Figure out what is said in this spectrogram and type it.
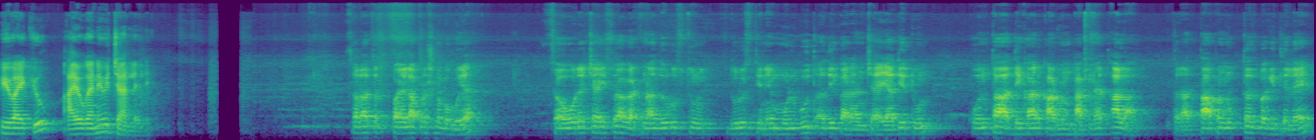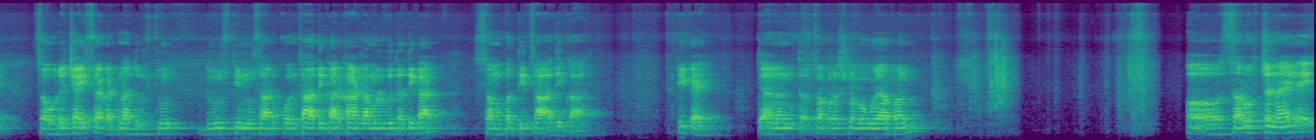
पी वाय क्यू आयोगाने विचारलेले. चला तर पहिला प्रश्न बघूया. चौवेचाळीसव्या घटना दुरुस्त दुरुस्तीने मूलभूत अधिकारांच्या यादीतून कोणता अधिकार काढून टाकण्यात आला? तर आत्ता आपण नुकतंच बघितलेलं आहे. चौवेचाळीसव्या घटना दुरुस्तून दुरुस्तीनुसार कोणता अधिकार काढला? मूलभूत अधिकार? संपत्तीचा अधिकार. ठीक आहे. त्यानंतरचा प्रश्न बघूया आपण. सर्वोच्च न्यायालय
